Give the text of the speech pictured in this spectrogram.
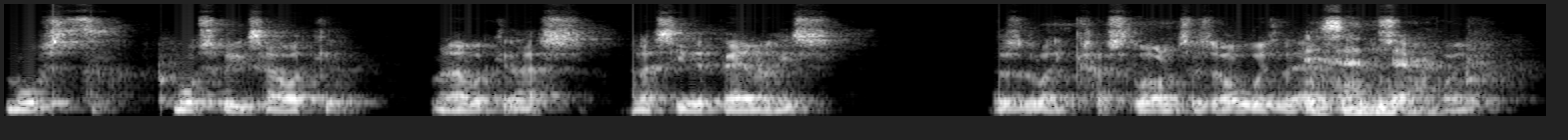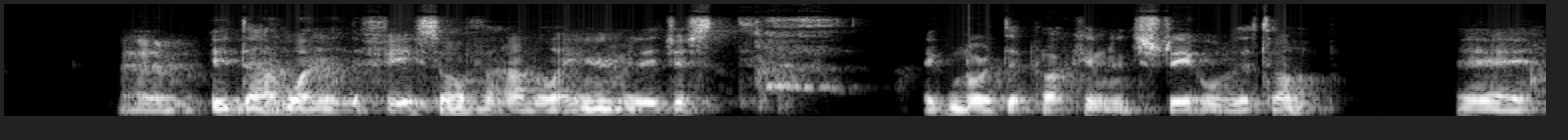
most most weeks I look at when I look at this and I see the penalties, there's like Chris Lawrence is always there. He's in there. Point. Um, had that one in the face off the Hamilton where they just ignored the puck and went straight over the top. Uh,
